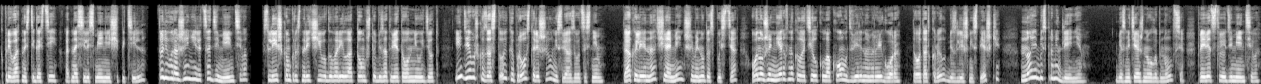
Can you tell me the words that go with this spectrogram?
к приватности гостей относились менее щепетильно, то ли выражение лица Дементьева слишком красноречиво говорило о том, что без ответа он не уйдет, и девушка за стойкой просто решила не связываться с ним. Так или иначе, а меньше минуты спустя он уже нервно колотил кулаком в дверь номера Егора. Тот открыл без лишней спешки, но и без промедления. Безмятежно улыбнулся, приветствуя Дементьева,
